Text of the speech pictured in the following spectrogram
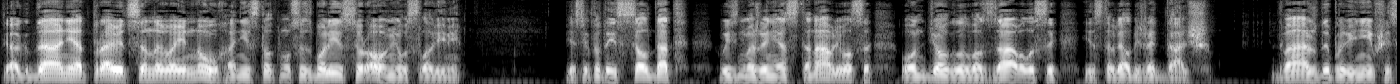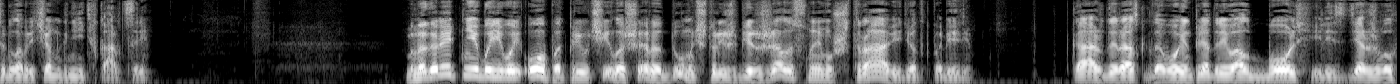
Когда они отправятся на войну, они столкнутся с более суровыми условиями. Если кто-то из солдат в изнеможении останавливался, он дергал его за волосы и заставлял бежать дальше. Дважды провинившийся был обречен гнить в карцере. Многолетний боевой опыт приучил Ашера думать, что лишь безжалостная муштра ведет к победе. Каждый раз, когда воин преодолевал боль или сдерживал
